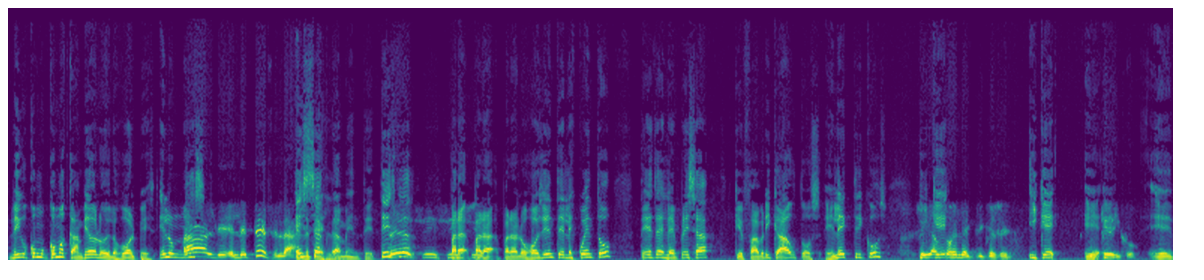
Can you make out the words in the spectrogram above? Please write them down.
le digo, ¿cómo, ¿cómo ha cambiado lo de los golpes? Elon Musk. Ah, el de, el de Tesla. Exactamente. Tesla, Sí, sí, sí, para, sí. Para, para los oyentes les cuento, Tesla es la empresa que fabrica autos eléctricos Sí, y que, autos eléctricos, sí. y que ¿Y qué dijo? eh,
